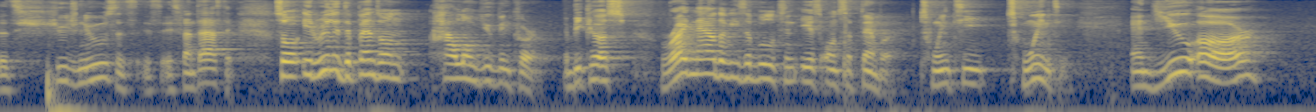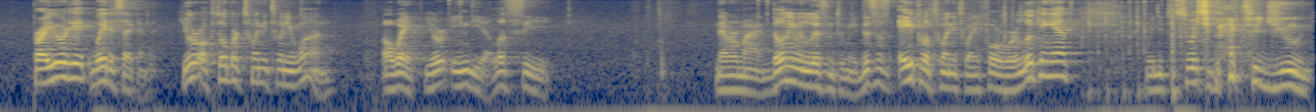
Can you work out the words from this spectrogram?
That's huge news. It's, it's, it's fantastic. So it really depends on how long you've been current. Because right now the visa bulletin is on September 2020. And you are priority, wait a second. You're October 2021. Oh wait, you're India. Let's see. Never mind. Don't even listen to me. This is April 2024 we're looking at. We need to switch back to June.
